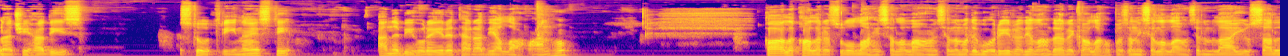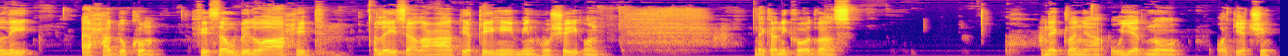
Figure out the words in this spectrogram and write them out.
Znači hadis 113. A nebi Hurajreta radijallahu anhu Kale, kale Rasulullahi sallallahu alaihi sallam, od Ebu Hurira radijallahu da je rekao Allahu poslani sallallahu alaihi sallam, la yusalli ahadukum fi thawbil wahid, lejse ala atiqihi minhu še'un. Neka niko od vas ne klanja u jednu odjeći,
